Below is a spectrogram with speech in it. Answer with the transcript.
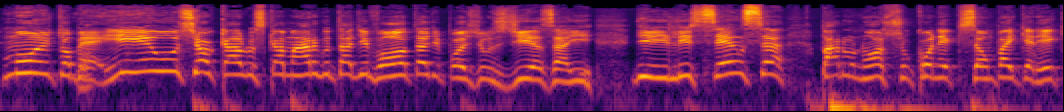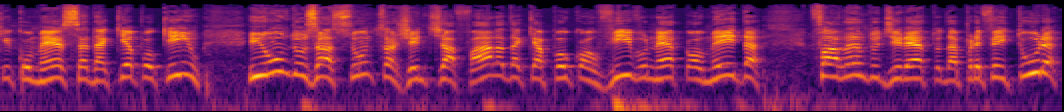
Muito bem. E o senhor Carlos Camargo está de volta depois de uns dias aí de licença para o nosso Conexão Pai Querer que começa daqui a pouquinho. E um dos assuntos a gente já fala daqui a pouco ao vivo, Neto Almeida falando direto da prefeitura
